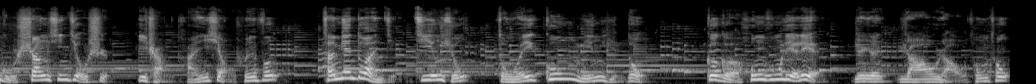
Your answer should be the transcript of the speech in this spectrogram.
古伤心旧事，一场谈笑春风。残篇断简击英雄，总为功名引动。个个轰轰烈烈，人人扰扰匆匆。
